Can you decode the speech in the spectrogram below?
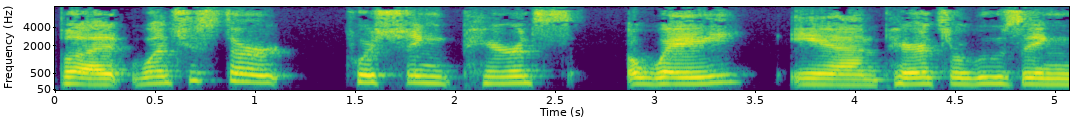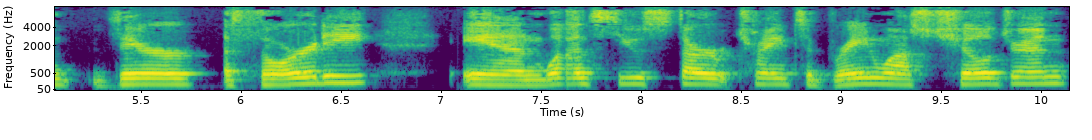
But once you start pushing parents away and parents are losing their authority, and once you start trying to brainwash children,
